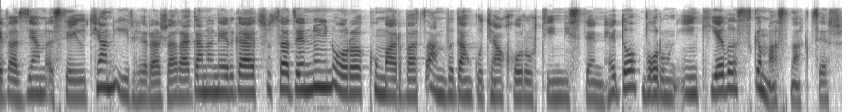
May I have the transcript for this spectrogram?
Այվազյան ըստ էության իր հրաժարականը ներկայացուցած է նույն օրը կումարված անվտանգության խորհրդի նիստեն հետո, որուն ինք եւս կմասնակցեր։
